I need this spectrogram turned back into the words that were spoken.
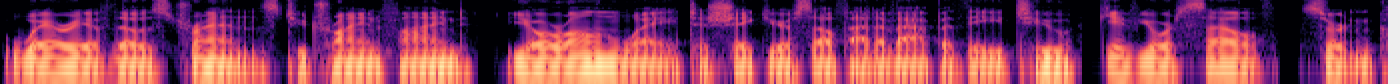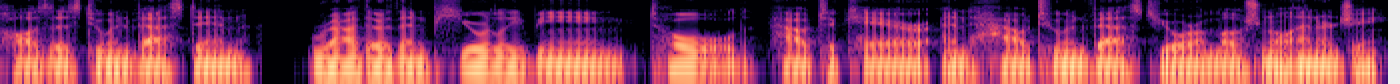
wary of those trends, to try and find your own way to shake yourself out of apathy, to give yourself certain causes to invest in, rather than purely being told how to care and how to invest your emotional energy.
